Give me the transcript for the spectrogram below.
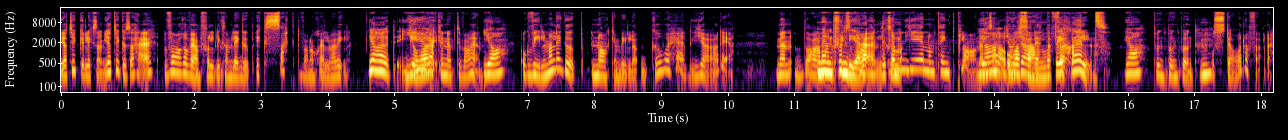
Jag, tycker liksom, jag tycker så här, var och en får liksom lägga upp exakt vad de själva vill. Ja, Det är ju jag, verkligen upp till var och en. ja, Och vill man lägga upp nakenbilder, go ahead, gör det. Men bara Men man fundera, har en liksom- ja, men genomtänkt plan. Ja, Eller så, och jag var gör sann detta mot dig själv. att- ja. Punkt, punkt, punkt. Och stå då för det.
